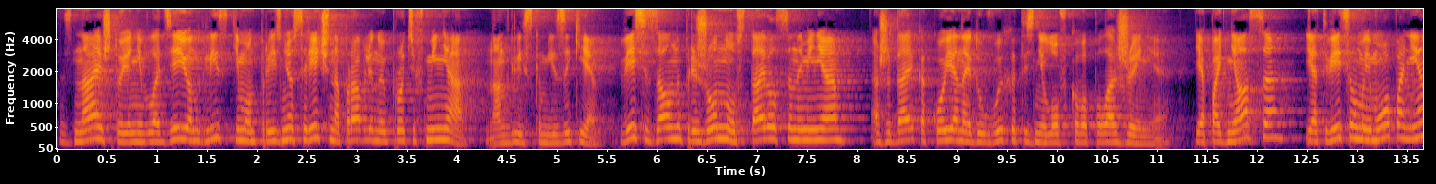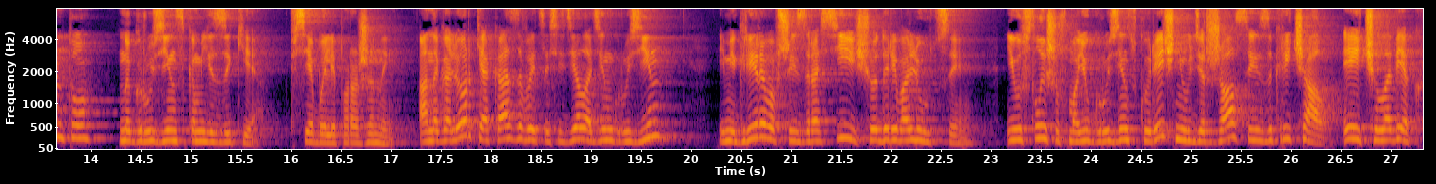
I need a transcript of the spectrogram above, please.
Зная, что я не владею английским, он произнес речь, направленную против меня на английском языке. Весь зал напряженно уставился на меня, ожидая, какой я найду выход из неловкого положения. Я поднялся и ответил моему оппоненту на грузинском языке. Все были поражены. А на галерке, оказывается, сидел один грузин эмигрировавший из России еще до революции. И, услышав мою грузинскую речь, не удержался и закричал «Эй, человек,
